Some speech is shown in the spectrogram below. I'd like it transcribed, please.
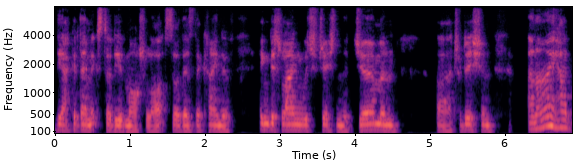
the academic study of martial arts so there's the kind of english language tradition the german uh, tradition and i had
